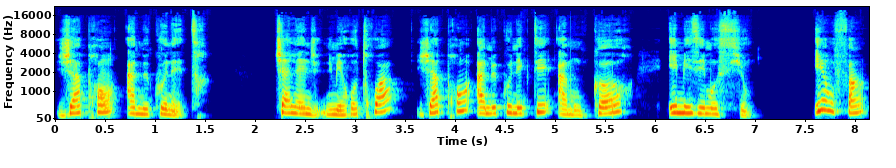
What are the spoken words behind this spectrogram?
J'apprends à me connaître. Challenge numéro 3. J'apprends à me connecter à mon corps et mes émotions. Et enfin,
